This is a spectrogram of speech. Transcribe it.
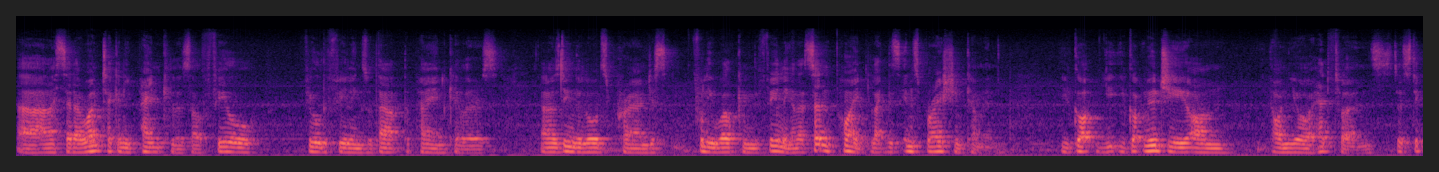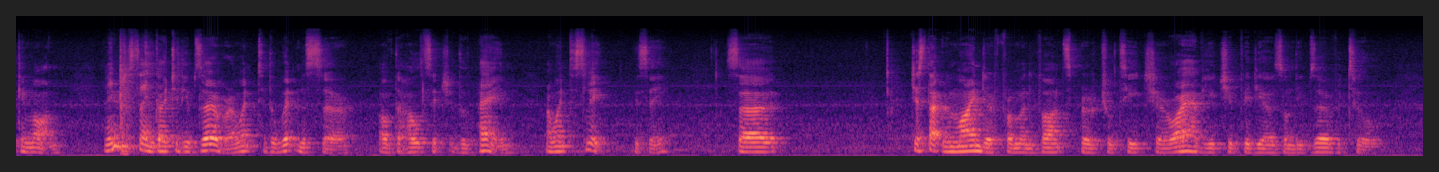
uh, and I said I won't take any painkillers. I'll feel feel the feelings without the painkillers. And I was doing the Lord's Prayer and just fully welcoming the feeling. And at a certain point, like this inspiration come in. You've got you, have got Mooji on on your headphones to stick him on, and he was just saying, "Go to the observer." I went to the witnesser of the whole situation, the pain. I went to sleep. You see, so just that reminder from an advanced spiritual teacher, or I have YouTube videos on the observer tool.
